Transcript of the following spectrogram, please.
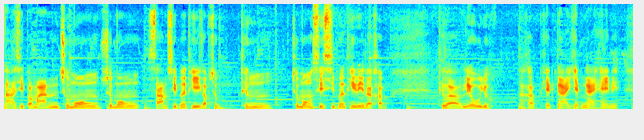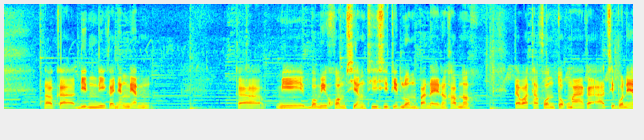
หนาสิประมาณชั่วโมงชั่วโมง 30 นาทีกับชั่วถึงชั่วโมง 40 นาทีนี่แหละครับ ถือว่าเร็วอยู่นะครับเฮ็ดง่ายเฮ็ดง่ายให้นี่แล้วก็ดินนี่ก็ยังแน่นก็มีบ่มีความเสี่ยงที่สิติดลมปานใดนะครับเนาะแต่ว่าถ้าฝนตกมาก็อาจสิบ่แน่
